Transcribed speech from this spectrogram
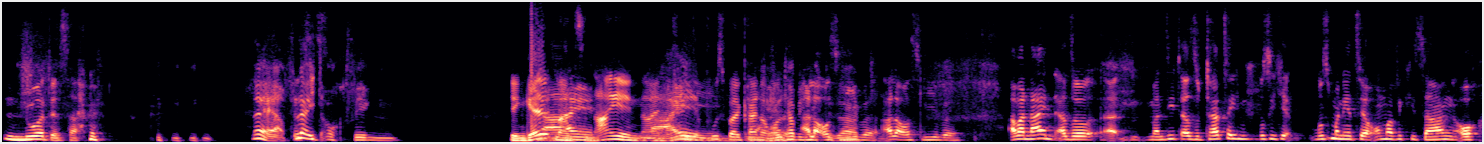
Nur deshalb. naja, vielleicht auch wegen. Wegen Geld nein. meinst du? Nein, nein, nein. Im Fußball keine Rolle. Alle aus gesagt. Liebe, alle aus Liebe. Aber nein, also äh, man sieht also tatsächlich, muss ich, muss man jetzt ja auch mal wirklich sagen, auch,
